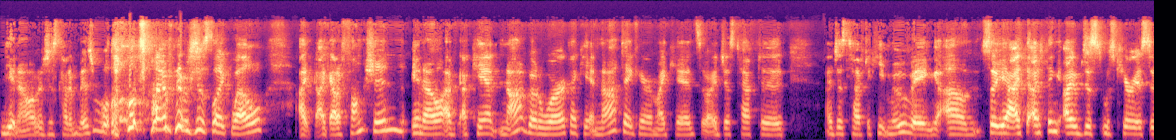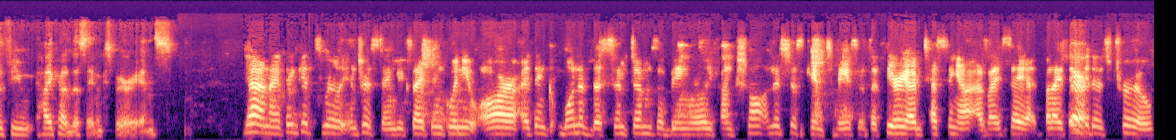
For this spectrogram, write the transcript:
you know i was just kind of miserable the whole time. And it was just like well i, I gotta function you know I, I can't not go to work. I can't not take care of my kids. So i just have to i just have to keep moving. Um so yeah i, th- I think i just was curious if you had kind of the same experience yeah, and I think it's really interesting because I think when you are, I think one of the symptoms of being really functional, and this just came to me, so it's a theory I'm testing out as I say it, but I think sure. it is true,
